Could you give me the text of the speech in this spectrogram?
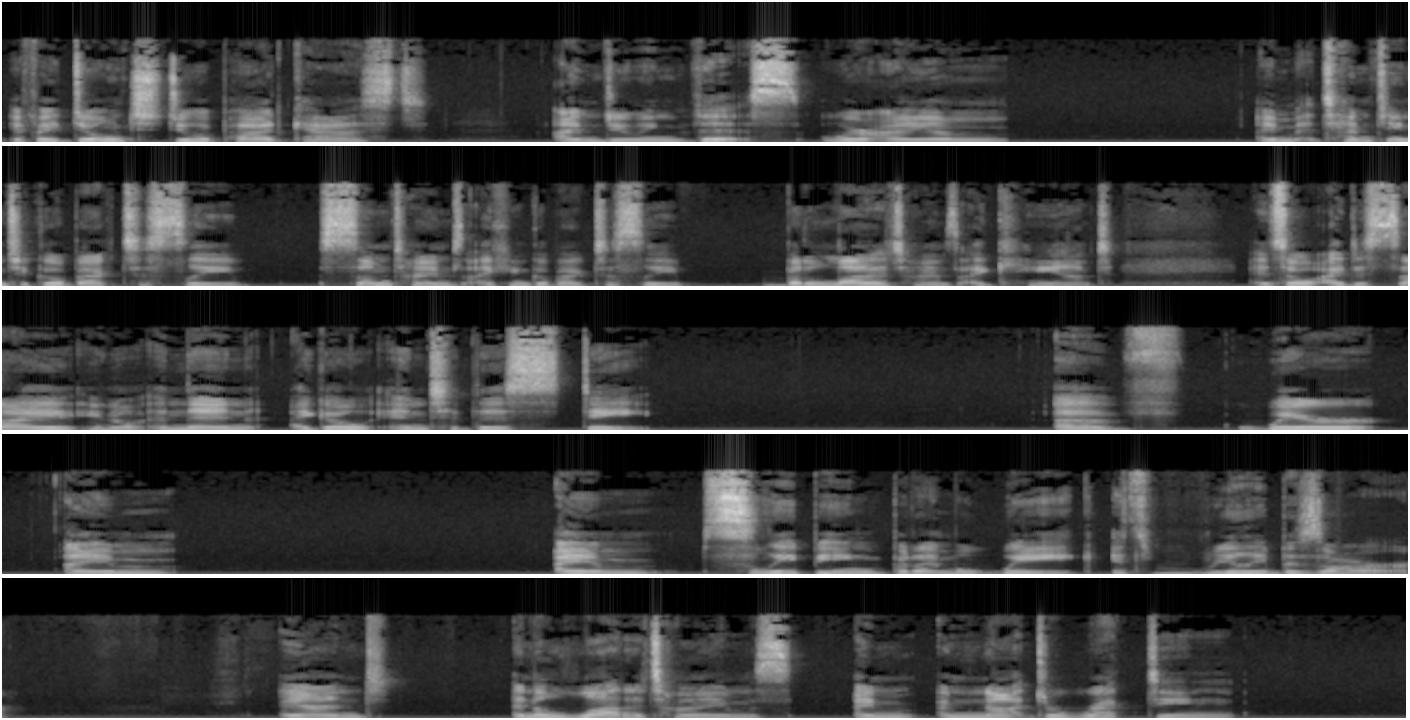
if I don't do a podcast, I'm doing this where I am I'm attempting to go back to sleep. Sometimes I can go back to sleep, but a lot of times I can't. And so I decide, you know, and then I go into this state of where I'm I am sleeping but I'm awake. It's really bizarre. And and a lot of times I'm I'm not directing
